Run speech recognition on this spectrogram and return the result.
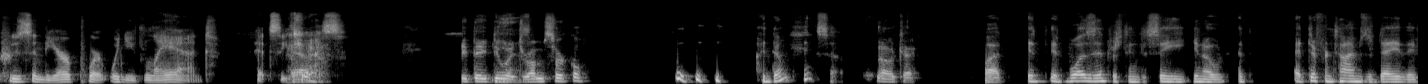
who's in the airport when you land at CES. Did they do yes. a drum circle? I don't think so. Okay. But it, it was interesting to see, you know, at, at different times of day, they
